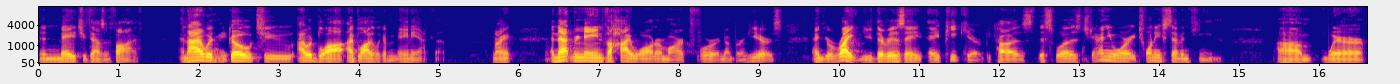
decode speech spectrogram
in May 2005. And I would Right. go to I would blog I blogged like a maniac then, right? And that remained the high water mark for a number of years. And you're right, you, there is a, a peak here because this was January 2017, um, where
